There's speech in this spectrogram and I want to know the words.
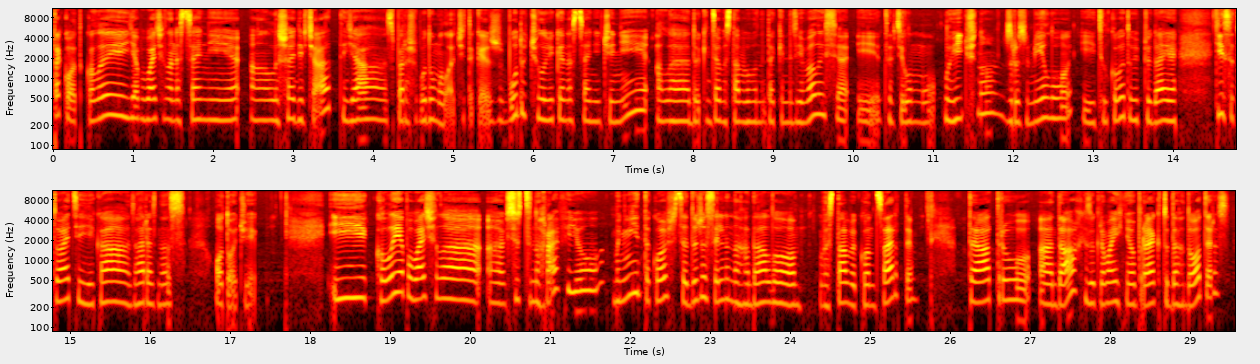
Так от, коли я побачила на сцені лише дівчат, я спершу подумала, чи таке ж будуть чоловіки на сцені чи ні, але до кінця вистави вони так і не з'явилися, і це в цілому логічно, зрозуміло і цілковито відповідає тій ситуації, яка зараз нас оточує. І коли я побачила всю сценографію, мені також це дуже сильно нагадало вистави концерти театру Дах, зокрема їхнього проекту Дах Дотерс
